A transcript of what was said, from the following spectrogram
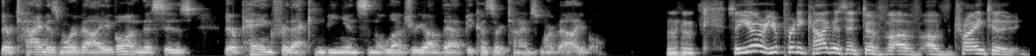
their time is more valuable, and this is they're paying for that convenience and the luxury of that because their time's more valuable. Mm-hmm. So you're you're pretty cognizant of of of trying to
